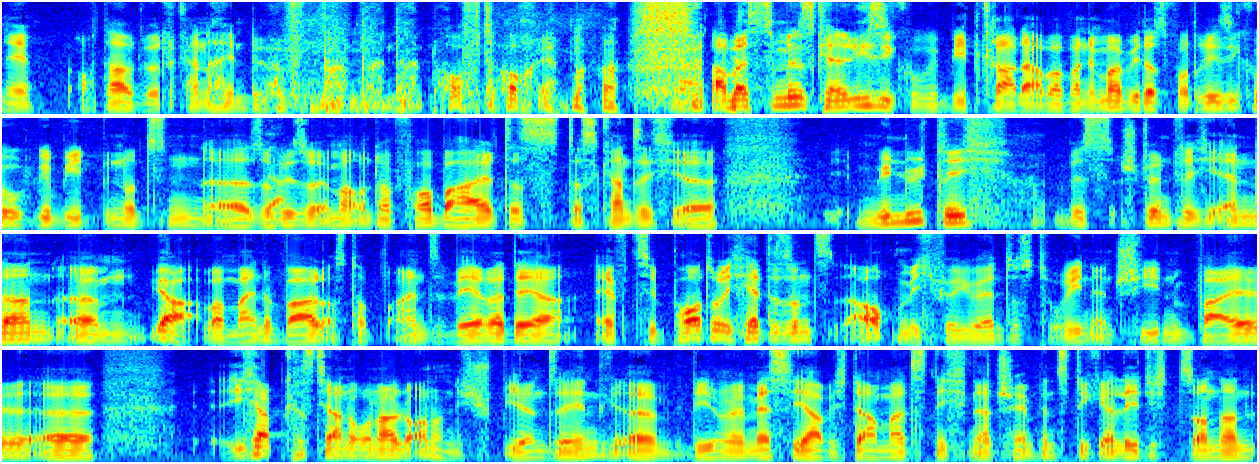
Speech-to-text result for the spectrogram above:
Nee, auch da wird keiner hin dürfen. Man hofft auch immer. Ja. Aber es ist zumindest kein Risikogebiet gerade. Aber wann immer wir das Wort Risikogebiet benutzen, äh, sowieso ja. immer unter Vorbehalt. Das, das kann sich äh, minütlich bis stündlich ändern. Ähm, ja, aber meine Wahl aus Top 1 wäre der FC Porto. Ich hätte sonst auch mich für Juventus Turin entschieden, weil äh, ich habe Cristiano Ronaldo auch noch nicht spielen sehen. Äh, Lionel Messi habe ich damals nicht in der Champions League erledigt, sondern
